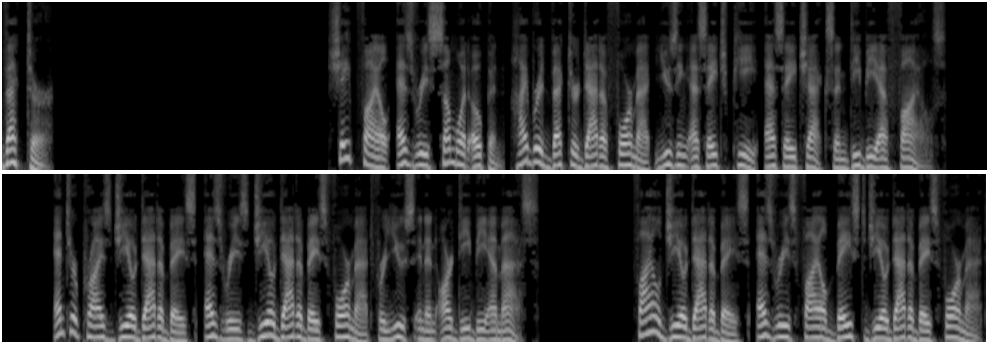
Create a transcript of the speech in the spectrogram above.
Vector. Shapefile – Esri's somewhat open, hybrid vector data format using SHP, SHX and DBF files. Enterprise Geodatabase – Esri's geodatabase format for use in an RDBMS. File Geodatabase – Esri's file-based geodatabase format,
